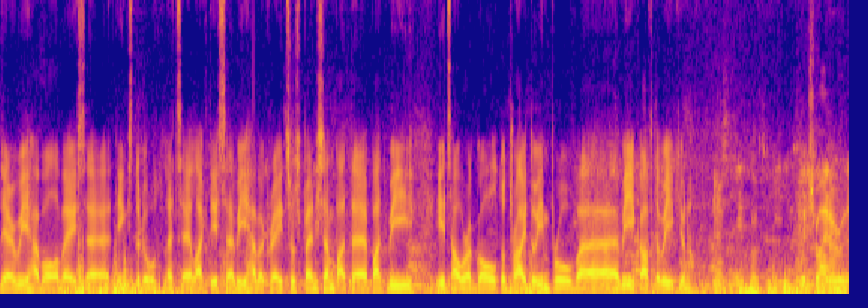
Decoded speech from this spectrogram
There we have always uh, things to do. Let's say like this: uh, we have a great suspension, but uh, but we it's our goal to try to improve uh, week after week. You know. Yeah. Which rider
